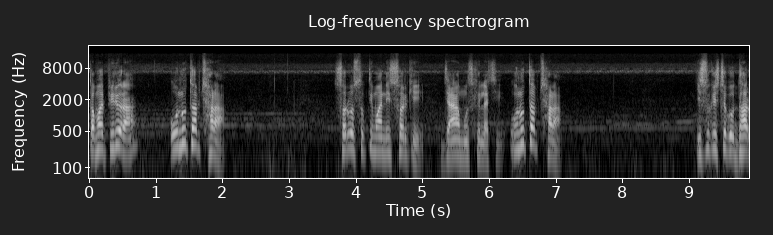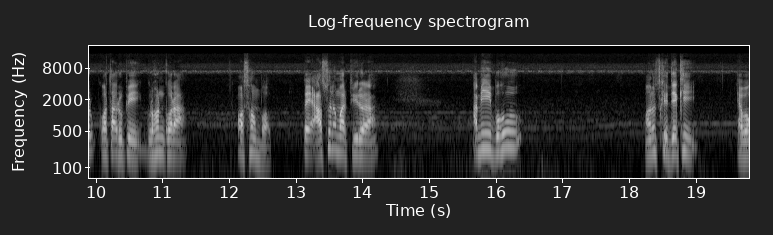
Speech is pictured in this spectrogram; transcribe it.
তো আমার প্রিয়রা, অনুতাপ ছাড়া সর্বশক্তিমান ঈশ্বরকে জানা মুশকিল আছে। অনুতাপ ছাড়া যীশুখ্রিস্টকে উদ্ধার কথা রূপে গ্রহণ করা অসম্ভব। তাই আসুন আমার প্রিয়রা আমি বহু মানুষকে দেখি এবং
